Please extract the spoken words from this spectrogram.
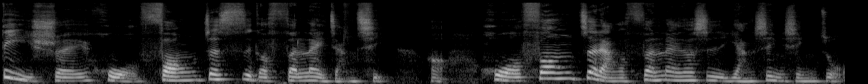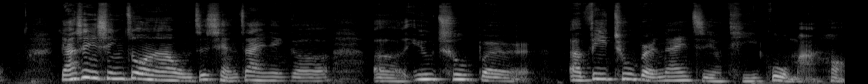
地水火风这四个分类讲起。好，火风这两个分类都是阳性星座。阳性星座呢，我们之前在那个呃 YouTuber 呃 VTuber 那一集有提过嘛，哈，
